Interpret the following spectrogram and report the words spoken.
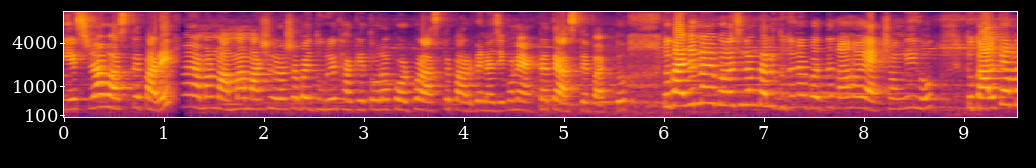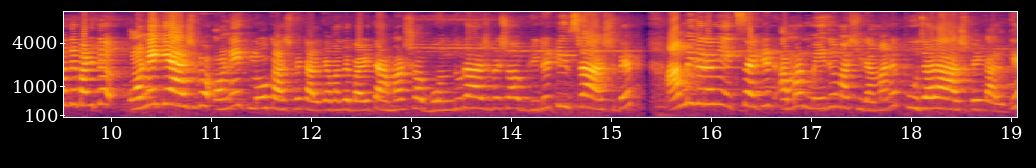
গেস্টরাও আসতে পারে। আমার মামা, মাসি, ওরা সবাই দূরে থাকে, তো ওরা পরপর আসতে পারবে না যে কোনো একটাতে আসতে পারতো। তো তাই জন্য আমি বলেছিলাম তাহলে দুজনের বার্থডে না হয় একসঙ্গেই হোক। তো কালকে আমাদের বাড়িতে অনেকে আসবে, অনেক লোক আসবে কালকে আমাদের বাড়িতে। আমার সব বন্ধুরা আসবে, সব রিলেটিভসরা আসবে। আমি যেটা নিয়ে এক্সাইটেড আমার মেজো মাসিরা মানে পূজারা আসবে কালকে।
